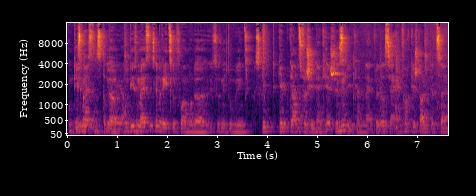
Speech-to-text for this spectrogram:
Und die ist meistens dabei. Ja, ja. Und die ist meistens in Rätselform oder ist das nicht unbedingt? Es gibt, gibt ganz verschiedene Caches, mhm. die können entweder sehr einfach gestaltet sein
